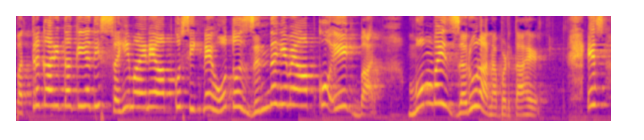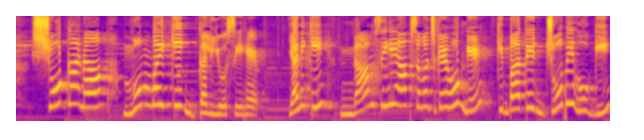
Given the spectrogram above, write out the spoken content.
पत्रकारिता के यदि सही मायने आपको सीखने हो तो ज़िंदगी में आपको एक बार मुंबई ज़रूर आना पड़ता है। इस शो का नाम मुंबई की गलियों से है। यानी कि नाम से ही आप समझ गए होंगे कि बातें जो भी होगी,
